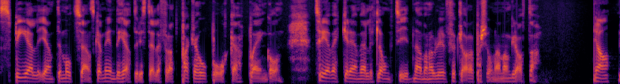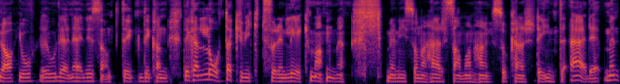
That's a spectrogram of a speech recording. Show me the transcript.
spel gentemot svenska myndigheter istället för att packa ihop och åka på en gång. Tre veckor är en väldigt lång tid när man har blivit förklarad persona non grata. Ja, ja, jo, jo det, nej, det är sant. Det, det, kan, det kan låta kvickt för en lekman, men, men i sådana här sammanhang så kanske det inte är det. Men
